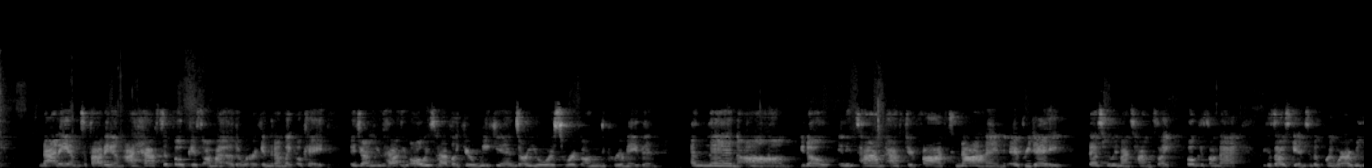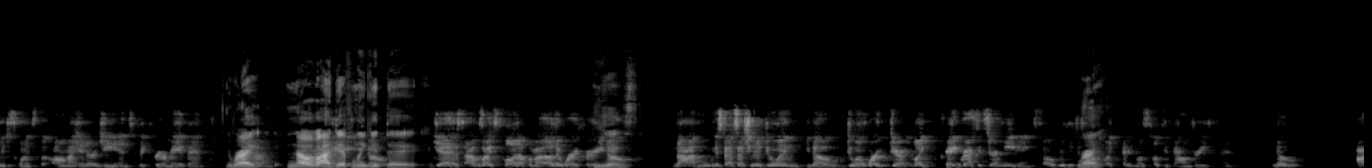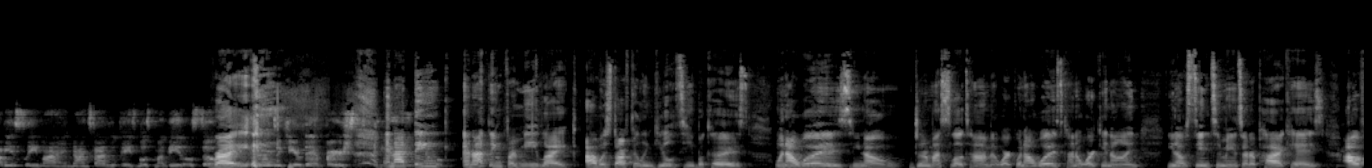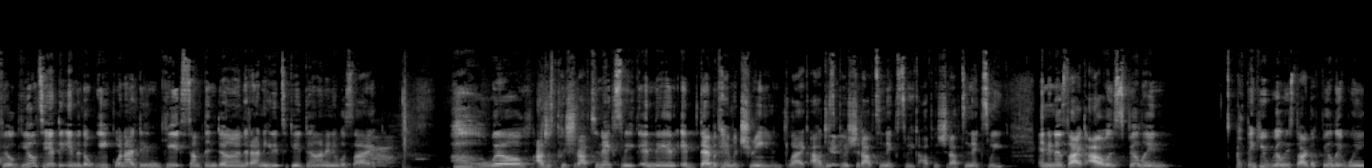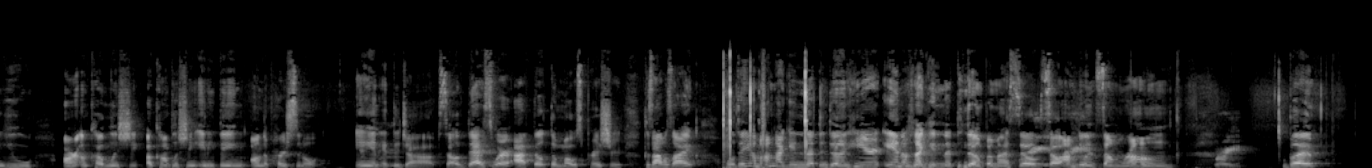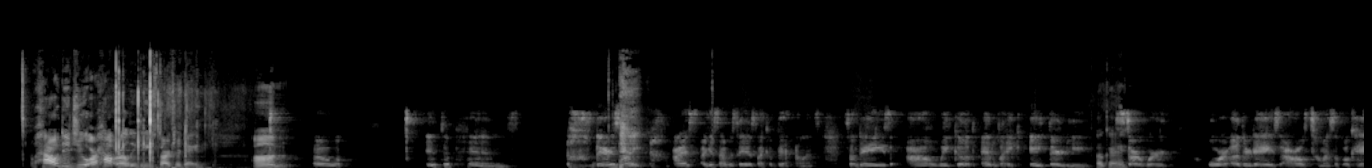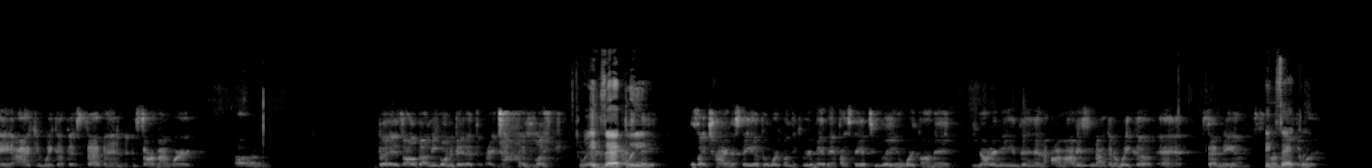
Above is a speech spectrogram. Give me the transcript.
9 a.m. to 5 a.m. I have to focus on my other work, and then I'm like, okay, Adrian, you have you always have like your weekends are yours to work on the Career Maven, and then um, you know anytime after five to nine every day, that's really my time to like focus on that because I was getting to the point where I really just wanted to put all my energy into the Career Maven. Right. And no, I, I definitely you know, get that. Yes, I was like slowing up on my other work, or you yes. know not moving as fast as I should have doing, you know, doing work during like creating graphics during meetings. So really just right. like setting those healthy boundaries and you know, obviously my nine side of it pays most of my bills. So right. I took care of that first. and, and I think know, and I think for me, like I would start feeling guilty because when I was, you know, during my slow time at work, when I was kind of working on you know, sentiments or the podcast, I would feel guilty at the end of the week when I didn't get something done that I needed to get done. And it was like, yeah. Oh, well, I'll just push it off to next week. And then it, that became a trend. Like, I'll just yeah. push it off to next week. I'll push it off to next week. And then it's like I was feeling, I think you really start to feel it when you aren't accomplishing, accomplishing anything on the personal and mm-hmm. at the mm-hmm. job. So that's where I felt the most pressure. Because I was like, well, damn, I'm not getting nothing done here, and I'm not getting nothing done for myself. Right, so I'm doing something wrong. Right. But how did you, or how early do you start your day? Um. So it depends. There's like, I, I guess I would say it's like a balance. Some days I'll wake up at like eight thirty. Okay. To start work. Or other days I'll tell myself, okay, I can wake up at seven and start my work. Um, but it's all about me going to bed at the right time. like exactly. It's like trying to stay up and work on the career maven. If I stay up too late and work on it, you know what I mean, then I'm obviously not going to wake up at 7 a.m. Exactly.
